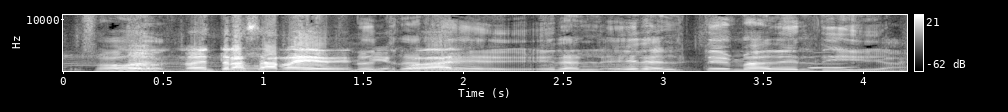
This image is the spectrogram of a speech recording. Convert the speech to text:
por favor. No, no entras a redes, No viejo, entra a redes. Era el, era el tema del día.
